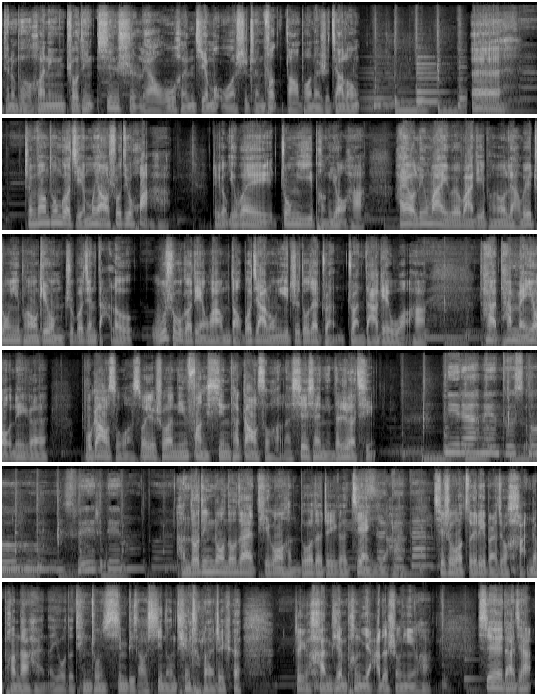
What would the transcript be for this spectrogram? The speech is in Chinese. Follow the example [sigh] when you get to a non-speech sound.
听众朋友，欢迎您收听《心事了无痕》节目，我是陈凤，导播呢是佳龙。呃，陈峰通过节目要说句话哈，这个一位中医朋友哈，还有另外一位外地朋友，两位中医朋友给我们直播间打了无数个电话，我们导播佳龙一直都在转转达给我哈，他他没有那个不告诉我，所以说您放心，他告诉我了，谢谢您的热情。很多听众都在提供很多的这个建议哈，其实我嘴里边就含着胖大海呢。有的听众心比较细，能听出来这个 [laughs] 这个含片碰牙的声音哈。谢谢大家。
